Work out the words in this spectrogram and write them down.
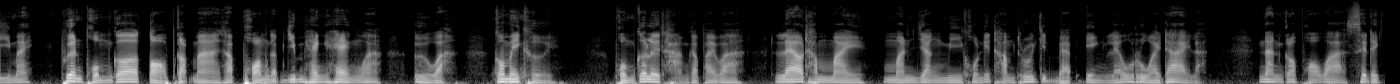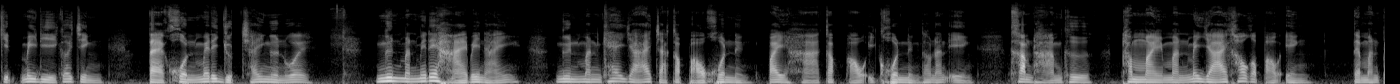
ดีไหม เพื่อนผมก็ตอบกลับมาครับ พร้อมกับยิ้มแห้งๆว่า เออวะก็ไม่เคย ผมก็เลยถามกลับไปว่า แล้วทำไมมันยังมีคนที่ทำธุรกิจแบบเองแล้วรวยได้ล่ะ นั่นก็เพราะว่าเศรษฐกิจไม่ดีก็จริง แต่คนไม่ได้หยุดใช้เงินเว้ยเงินมันไม่ได้หายไปไหน เงินมันแค่ย้ายจากกระเป๋าคนหนึ่ง ไปหากระเป๋าอีกคนหนึ่งเท่านั้นเองคำถามคือทำไมมันไม่ย้ายเข้ากระเป๋าเอง แต่มันไป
